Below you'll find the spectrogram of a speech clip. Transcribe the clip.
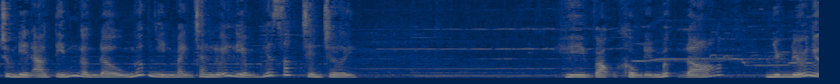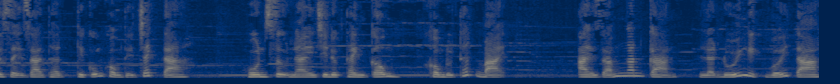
trung niên áo tím ngẩng đầu ngước nhìn mảnh trăng lưỡi liềm huyết sắc trên trời. Hy vọng không đến mức đó, nhưng nếu như xảy ra thật thì cũng không thể trách ta. Hôn sự này chỉ được thành công, không được thất bại ai dám ngăn cản là đối nghịch với ta.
